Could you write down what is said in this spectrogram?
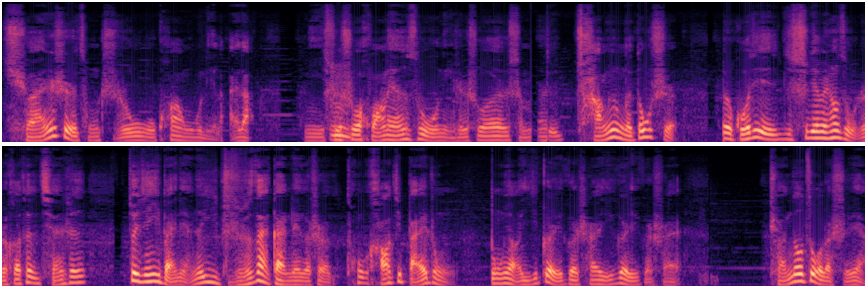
全是从植物、矿物里来的。你是说黄连素，你是说什么？常用的都是。就是国际世界卫生组织和它的前身，最近一百年就一直在干这个事儿，通好几百种中药，一个一个拆，一个一个筛，全都做了实验，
